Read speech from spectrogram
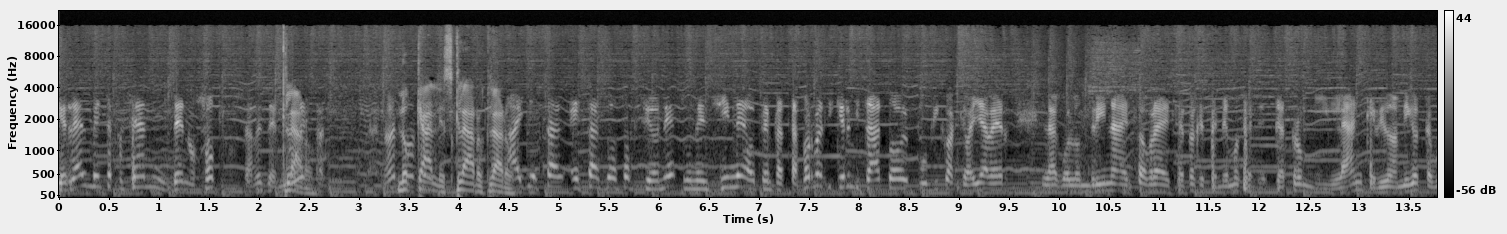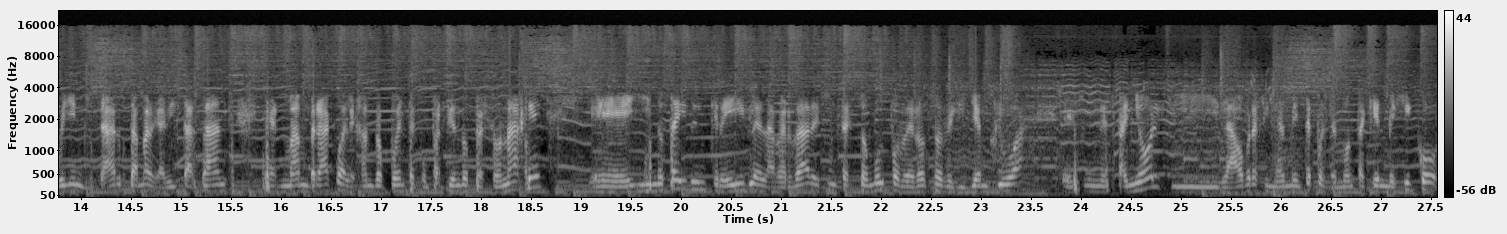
que realmente pues sean de nosotros, ¿sabes? De Claro. Locales, claro, claro. hay estas, estas dos opciones, una en cine, otra en plataforma. Si quiero invitar a todo el público a que vaya a ver La Golondrina, esta obra de teatro que tenemos en el Teatro Milán, querido amigo, te voy a invitar. Está Margarita Sanz, Germán Braco, Alejandro Puente compartiendo personaje. eh, y nos ha ido increíble, la verdad. Es un texto muy poderoso de Guillem Clua. Es un español y la obra finalmente pues se monta aquí en México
